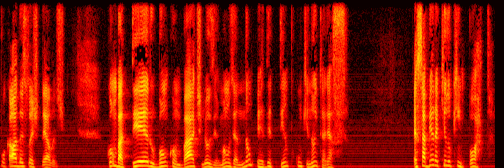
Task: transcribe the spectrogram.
por causa das suas telas. Combater o bom combate, meus irmãos, é não perder tempo com o que não interessa. É saber aquilo que importa.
